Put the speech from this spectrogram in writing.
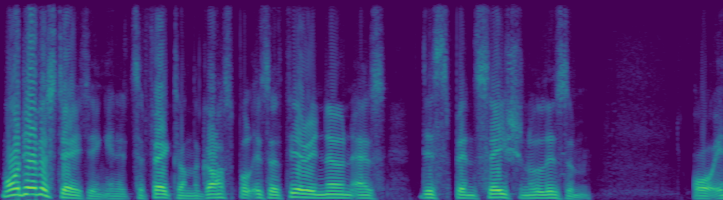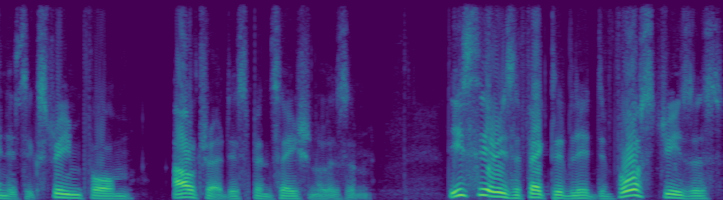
More devastating in its effect on the gospel is a theory known as dispensationalism, or in its extreme form, ultra dispensationalism. These theories effectively divorce Jesus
